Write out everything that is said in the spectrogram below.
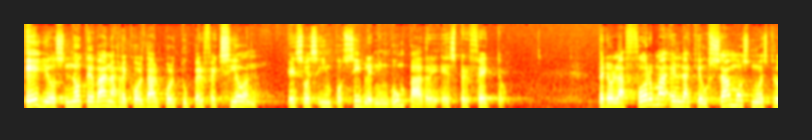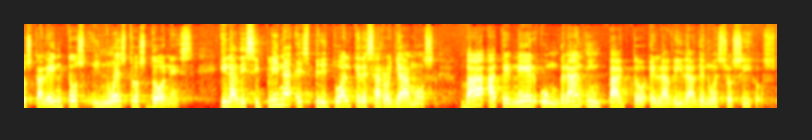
Ellos no te van a recordar por tu perfección. Eso es imposible. Ningún padre es perfecto pero la forma en la que usamos nuestros talentos y nuestros dones y la disciplina espiritual que desarrollamos va a tener un gran impacto en la vida de nuestros hijos.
